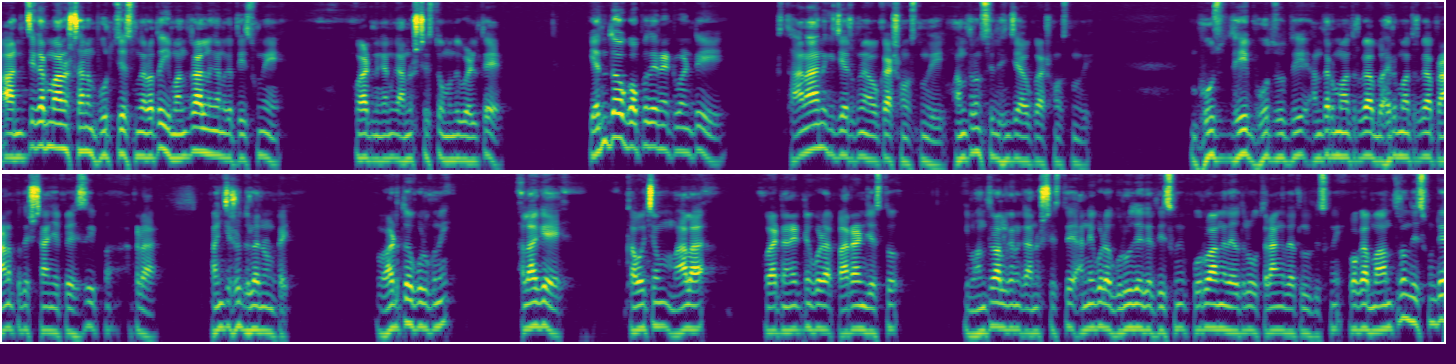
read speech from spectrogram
ఆ నిత్యకర్మానుష్ఠానం పూర్తి చేసిన తర్వాత ఈ మంత్రాలను కనుక తీసుకుని వాటిని కనుక అనుష్ఠిస్తూ ముందుకు వెళ్తే ఎంతో గొప్పదైనటువంటి స్థానానికి చేరుకునే అవకాశం వస్తుంది. మంత్రం సిద్ధించే అవకాశం వస్తుంది. భూశుద్ధి భూతశుద్ధి అంతర్మాతృక బహిర్మాతృక ప్రాణప్రతిష్ఠ అని చెప్పేసి అక్కడ పంచశుద్ధులని ఉంటాయి. వాటితో కూడుకుని అలాగే కవచం మాల వాటినన్నింటినీ కూడా పారాయణ చేస్తూ ఈ మంత్రాలు కనుక అనుష్ఠిస్తే అన్నీ కూడా గురువు దగ్గర తీసుకుని పూర్వాంగ దేవతలు ఉత్తరాంగ దేవతలు తీసుకుని ఒక మంత్రం తీసుకుంటే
